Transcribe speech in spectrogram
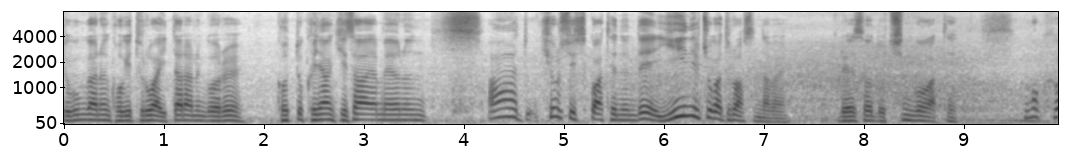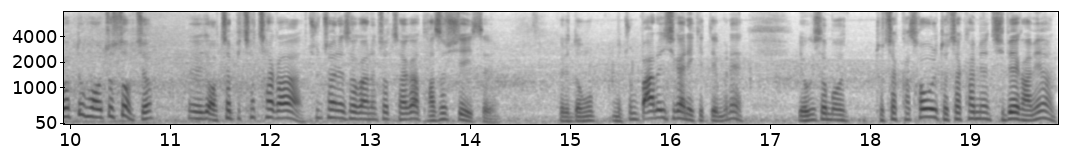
누군가는 거기 들어와 있다라는 거를 그것도 그냥 기사하면은 아 키울 수 있을 것 같았는데 2인 1조가 들어왔었나 봐요. 그래서 놓친 것 같아. 뭐 그것도 뭐 어쩔 수 없죠. 이제 어차피 첫 차가 춘천에서 가는 첫 차가 5시에 있어요. 그래 너무 좀 빠른 시간이 있기 때문에 여기서 뭐 도착 서울 도착하면 집에 가면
